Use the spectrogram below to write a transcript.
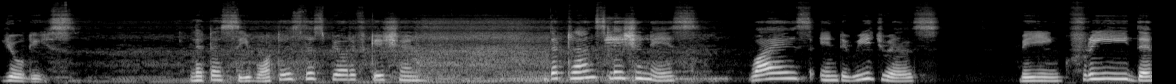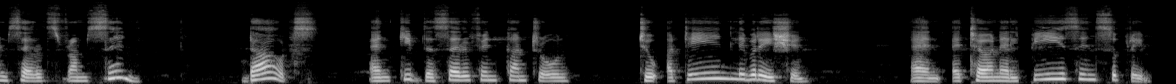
yogis. Let us see what is this purification. The translation is wise individuals being free themselves from sin doubts, and keep the self in control to attain liberation and eternal peace in Supreme.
